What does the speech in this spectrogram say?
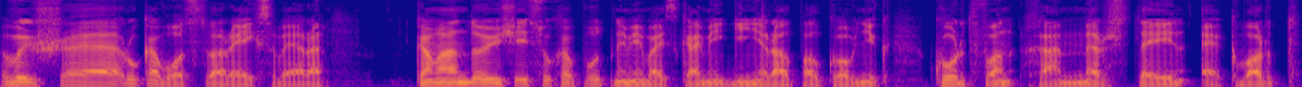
высшее руководство Рейхсвера. Командующий сухопутными войсками генерал-полковник Курт фон Хаммерштейн-Экворт,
